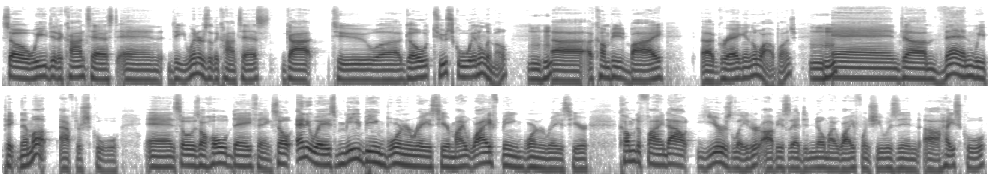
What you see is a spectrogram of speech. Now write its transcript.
so we did a contest, and the winners of the contest got to uh, go to school in a limo, Mhm, uh, accompanied by uh, Greg and the Wild Bunch. Mhm. and um, then we picked them up after school. And so it was a whole day thing. So anyways me being born and raised here my wife being born and raised here come to find out years later obviously i didn't know my wife when she was in uh, high school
